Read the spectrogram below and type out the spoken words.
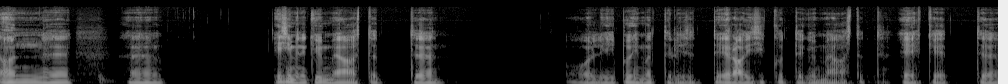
on esimene kümme aastat äh, oli põhimõtteliselt eraisikute kümme aastat ehk et äh,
